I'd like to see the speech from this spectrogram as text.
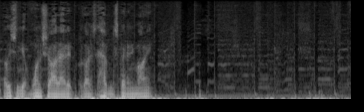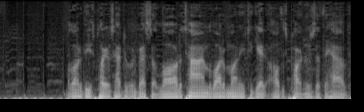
At least you get one shot at it without having to spend any money. A lot of these players had to invest a lot of time, a lot of money to get all these partners that they have.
